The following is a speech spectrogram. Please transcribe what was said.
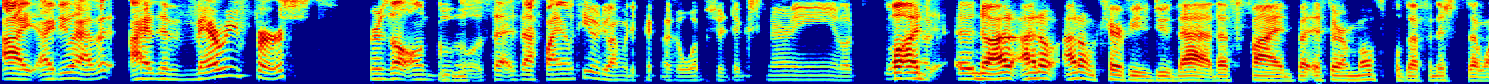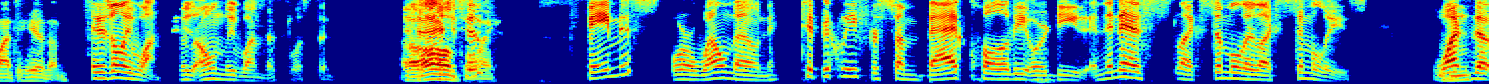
I I do have it. I have the very first result on Mm-hmm. Google. Is that is that fine with you, or do you want me to pick like a Webster dictionary? Or look, Well, I Okay. uh, no, I, I don't I don't care if you do that. That's fine. But if there are multiple definitions, I want to hear them. there's only one. There's only one that's listed. It's oh an adjective, boy. famous or well known, typically for some bad quality or deed, and then it has like similar like similes. Mm-hmm. One the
